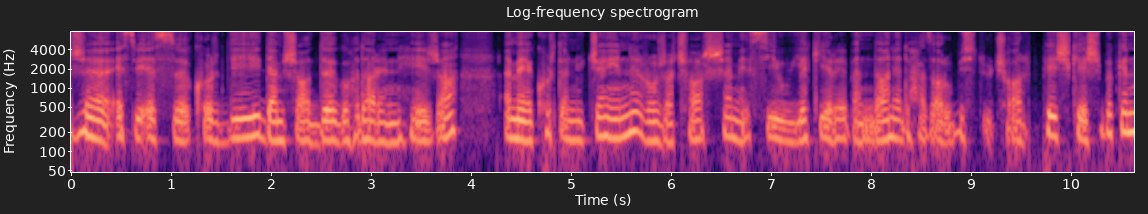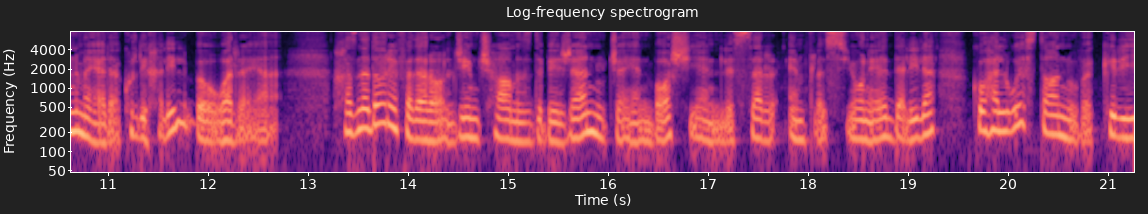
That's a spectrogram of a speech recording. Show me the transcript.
جه اس بی اس کردی دمشاد گهدارن هیجا امه کرتنوچین روژا چهارشم سی و یکی ریبندان دو هزار و چار پیشکش بکن میاده کردی خلیل به وره خزندار فدرال جیم چامز دبیجن نوچین باشین لسر انفلاسیون دلیل که هلوستان نوکری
